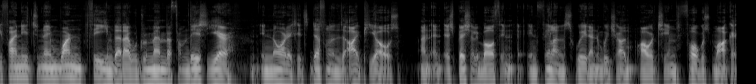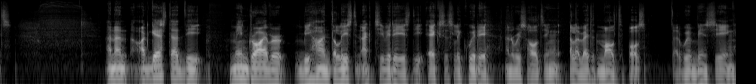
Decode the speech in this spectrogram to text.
if I need to name one theme that I would remember from this year in Nordics, it's definitely the IPOs, and, and especially both in, in Finland and Sweden, which are our team's focus markets. And then I'd guess that the main driver behind the listing activity is the excess liquidity and resulting elevated multiples that we've been seeing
